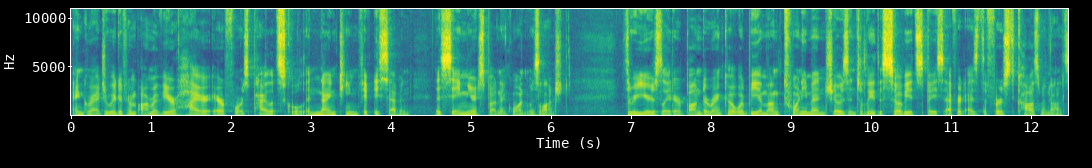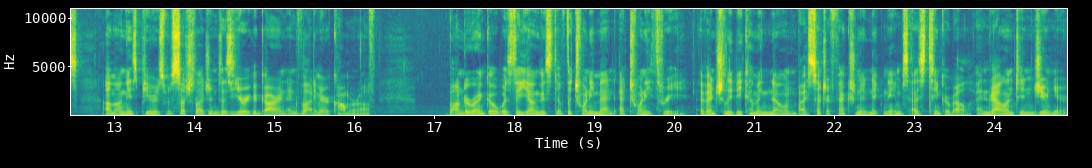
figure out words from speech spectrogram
and graduated from Armavir Higher Air Force Pilot School in 1957, the same year Sputnik 1 was launched. Three years later, Bondarenko would be among 20 men chosen to lead the Soviet space effort as the first cosmonauts. Among his peers were such legends as Yuri Gagarin and Vladimir Komarov. Bondarenko was the youngest of the 20 men at 23, eventually becoming known by such affectionate nicknames as Tinkerbell and Valentin Jr.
